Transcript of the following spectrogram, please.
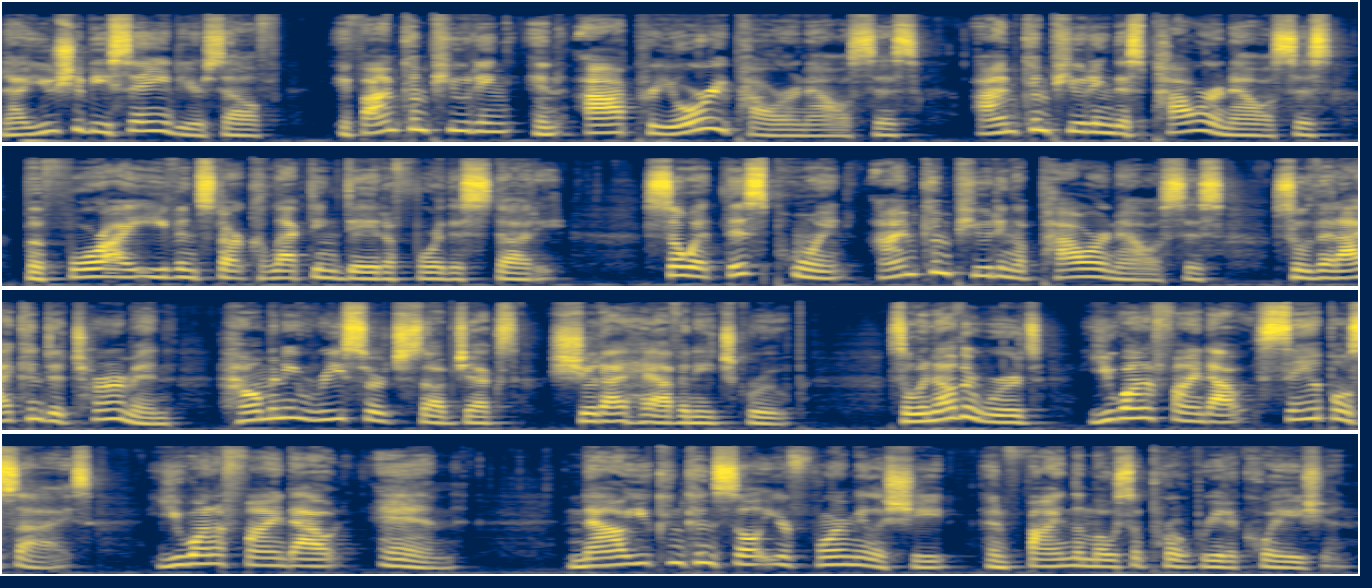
Now you should be saying to yourself, if I'm computing an a priori power analysis, I'm computing this power analysis before I even start collecting data for this study. So at this point, I'm computing a power analysis so that I can determine how many research subjects should I have in each group. So in other words, you want to find out sample size. You want to find out n. Now you can consult your formula sheet and find the most appropriate equation.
